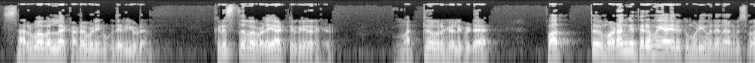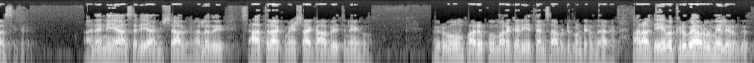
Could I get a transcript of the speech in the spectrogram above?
சர்வ வல்ல கடவுளின் உதவியுடன் கிறிஸ்தவ விளையாட்டு வீரர்கள் மற்றவர்களை விட பத்து மடங்கு திறமையா இருக்க முடியும் என்று நான் விசுவாசிக்கிறேன். அனனியா அசரியா மிஷாவில் அல்லது சாத்ராக் மேஷாக் ஆபேத்னேகோ வெறும் பருப்பு மரக்கறியைத்தான் சாப்பிட்டுக் கொண்டிருந்தார்கள். ஆனால் தேவ கிருபை அவர்கள் மேல் இருந்தது.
